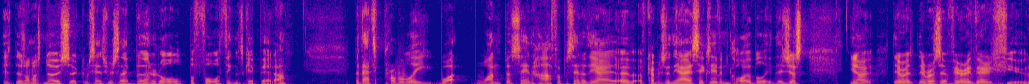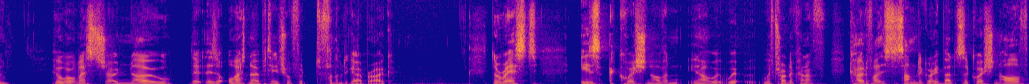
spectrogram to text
there's almost no circumstance in which they burn it all before things get better. But that's probably what one percent, half a percent of the of companies in the ASX, even globally. There's just you know there is there is a very very few who almost show no. There's almost no potential for for them to go broke. The rest is a question of, and you know, we, we've tried to kind of codify this to some degree, but it's a question of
